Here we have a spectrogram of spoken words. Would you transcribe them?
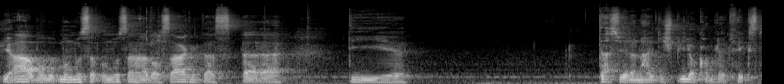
Ja, aber man muss, man muss dann halt auch sagen, dass äh, die dass wir dann halt die Spieler komplett fixt.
